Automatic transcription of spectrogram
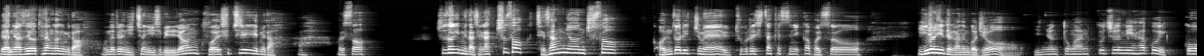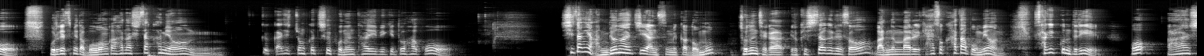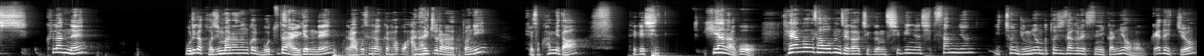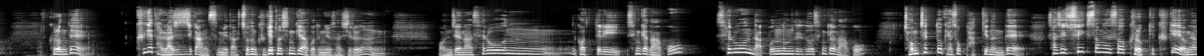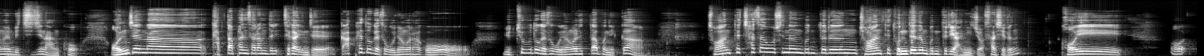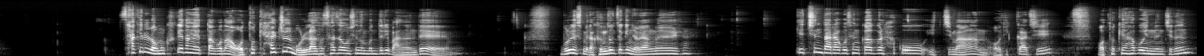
네, 안녕하세요. 태양강입니다. 오늘은 2021년 9월 17일입니다. 아, 벌써 추석입니다. 제가 추석, 재작년 추석 언저리쯤에 유튜브를 시작했으니까 벌써 2년이 돼가는 거죠. 2년 동안 꾸준히 하고 있고, 모르겠습니다. 무언가 하나 시작하면 끝까지 좀 끝을 보는 타입이기도 하고, 시장이 안 변하지 않습니까? 너무? 저는 제가 이렇게 시작을 해서 맞는 말을 계속 하다 보면 사기꾼들이, 어? 아씨, 큰일 났네? 우리가 거짓말하는 걸 모두 다 알겠네? 라고 생각을 하고 안 할 줄 알았더니 계속 합니다. 되게 시- 희한하고, 태양광 사업은 제가 지금 12년, 13년? 2006년부터 시작을 했으니까요. 꽤 됐죠? 그런데 크게 달라지지가 않습니다. 저는 그게 더 신기하거든요, 사실은. 언제나 새로운 것들이 생겨나고, 새로운 나쁜 놈들도 생겨나고, 정책도 계속 바뀌는데, 사실 수익성에서 그렇게 크게 영향을 미치진 않고, 언제나 답답한 사람들이, 제가 이제 카페도 계속 운영을 하고, 유튜브도 계속 운영을 했다 보니까, 저한테 찾아오시는 분들은 저한테 돈 되는 분들이 아니죠, 사실은. 거의, 어, 사기를 너무 크게 당했다거나 어떻게 할 줄 몰라서 찾아오시는 분들이 많은데, 모르겠습니다. 긍정적인 영향을 끼친다라고 생각을 하고 있지만, 어디까지 어떻게 하고 있는지는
